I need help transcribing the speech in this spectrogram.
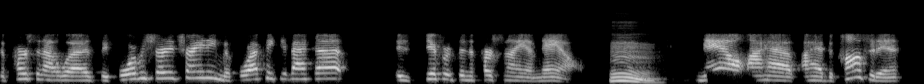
the person I was before we started training, before I picked it back up, is different than the person I am now Mm. now I have I have the confidence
